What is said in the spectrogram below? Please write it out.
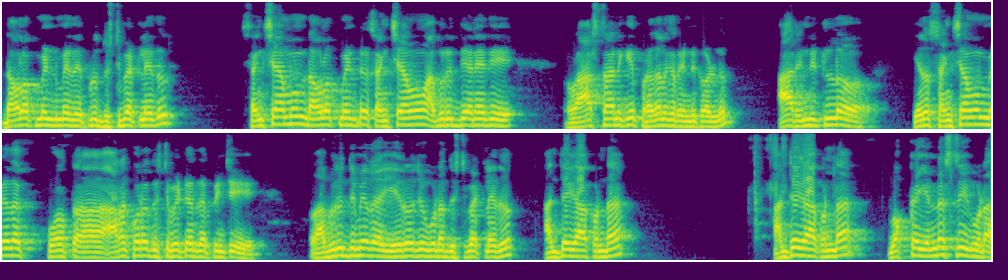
డెవలప్మెంట్ మీద ఎప్పుడు దృష్టి పెట్టలేదు. సంక్షేమం డెవలప్మెంట్ సంక్షేమం అభివృద్ధి అనేది రాష్ట్రానికి ప్రజలకు రెండు కళ్ళు. ఆ రెండిట్లో ఏదో సంక్షేమం మీద కోత అరకొర దృష్టి పెట్టారు తప్పించి అభివృద్ధి మీద ఏ రోజు కూడా దృష్టి పెట్టలేదు. అంతేకాకుండా అంతేకాకుండా ఒక్క ఇండస్ట్రీ కూడా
